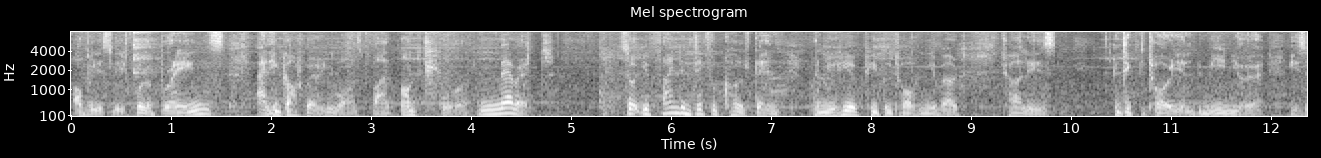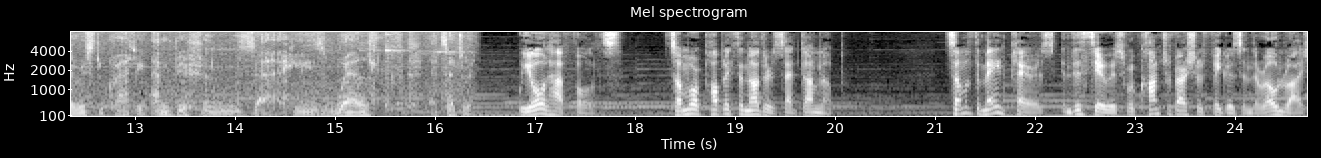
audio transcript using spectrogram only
obviously full of brains, and he got where he was by on pure merit. So you find it difficult then when you hear people talking about Charlie's dictatorial demeanour, his aristocratic ambitions, uh, his wealth, etc. We all have faults. Some more public than others, said Dunlop. Some of the main players in this series were controversial figures in their own right.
